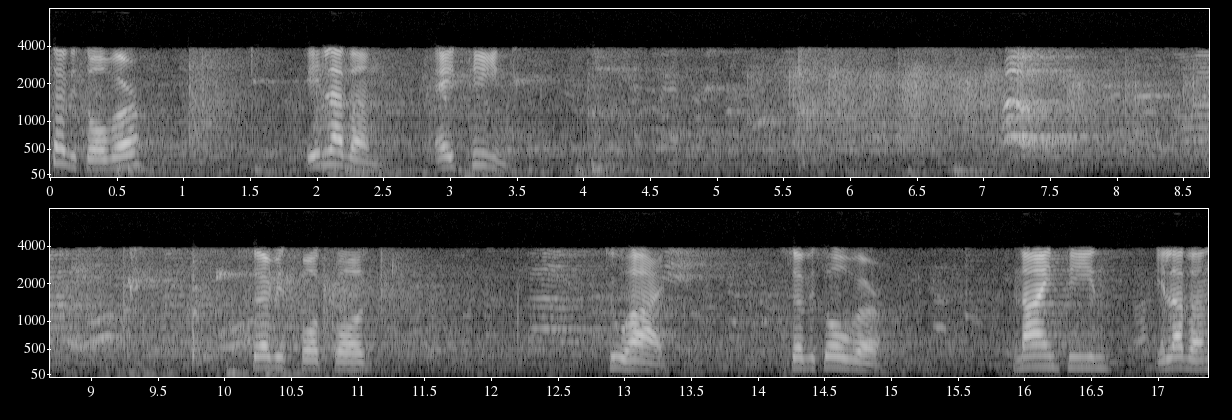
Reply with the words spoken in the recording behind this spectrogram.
Service over. 11, 18. Service fault called. Too high. Service over. 19, 11.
